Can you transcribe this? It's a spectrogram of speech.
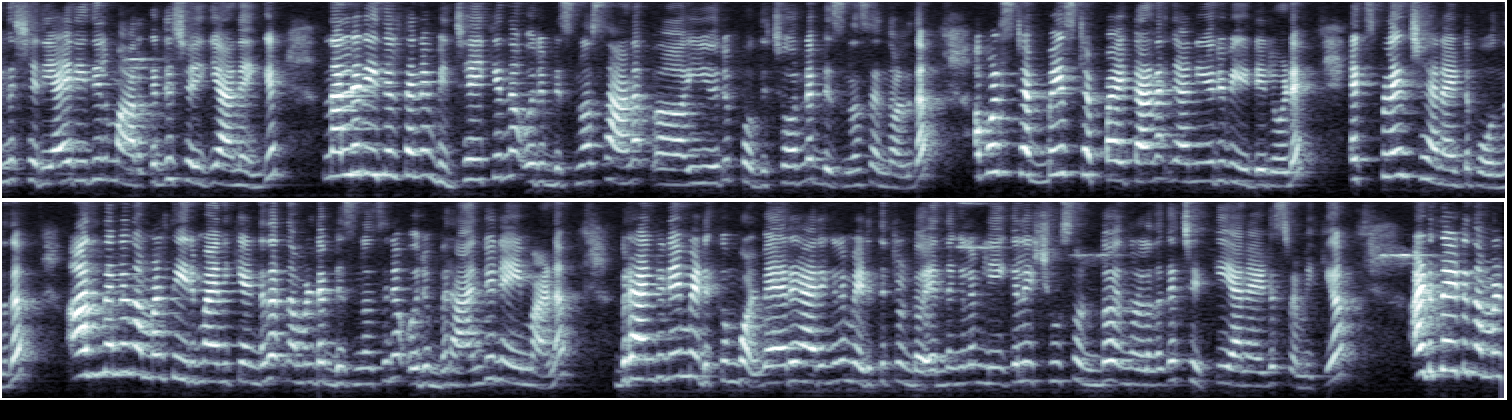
ഇന്ന് ശരിയായ രീതിയിൽ മാർക്കറ്റ് ചെയ്യുകയാണെങ്കിൽ നല്ല രീതിയിൽ തന്നെ വിജയിക്കുന്ന ഒരു ബിസിനസ് ആണ് ഈ ഒരു പൊതിച്ചോറിന്റെ ബിസിനസ് എന്നുള്ളത്. അപ്പോൾ സ്റ്റെപ്പ് ബൈ സ്റ്റെപ്പ് ആയിട്ടാണ് ഞാൻ ഈ ഒരു വീഡിയോയിലൂടെ എക്സ്പ്ലെയിൻ ചെയ്യാനായിട്ട് പോകുന്നത്. ആദ്യം തന്നെ നമ്മൾ തീരുമാനിക്കേണ്ടത് നമ്മുടെ ബിസിനസ്സിന് ഒരു ബ്രാൻഡ് നെയിം ആണ്. ബ്രാൻഡ് നെയിം എടുക്കുമ്പോൾ വേറെ ആരെങ്കിലും എടുത്തിട്ടുണ്ടോ? എന്തെങ്കിലും ലീഗൽ ഇഷ്യൂസ് ഉണ്ടോ എന്നുള്ളതൊക്കെ ചെക്ക് ചെയ്യാനായിട്ട് ശ്രമിക്കുക. അടുത്തായിട്ട് നമ്മൾ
